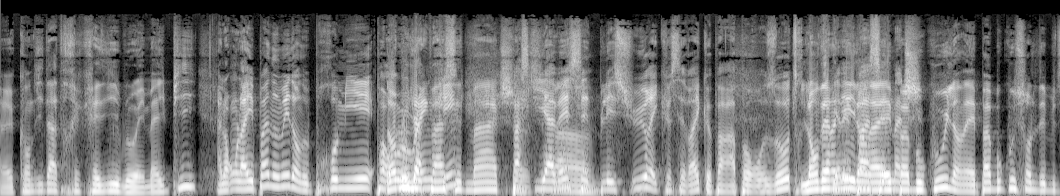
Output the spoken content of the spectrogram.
euh, candidat très crédible au MIP. Alors on l'avait pas nommé dans nos premiers non, power mais il a ranking pas assez de matchs parce euh, qu'il y avait pas- cette blessure et que c'est vrai que par rapport aux autres, L'an il dernier, il pas en avait pas beaucoup. Il en avait pas beaucoup sur le début de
